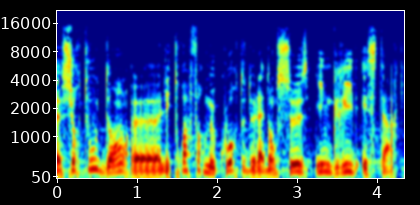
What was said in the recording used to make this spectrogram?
euh, surtout dans euh, les trois formes courtes de la danseuse Ingrid Stark,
